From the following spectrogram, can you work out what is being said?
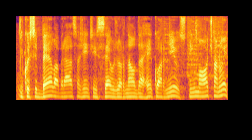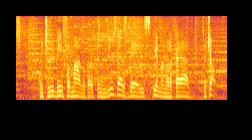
E com esse belo abraço, a gente encerra o Jornal da Record News. Tenha uma ótima noite. Continue bem informado agora com o News das 10 e a Manuela Caiado. Tchau, tchau.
